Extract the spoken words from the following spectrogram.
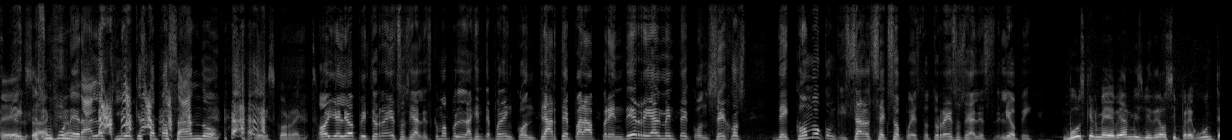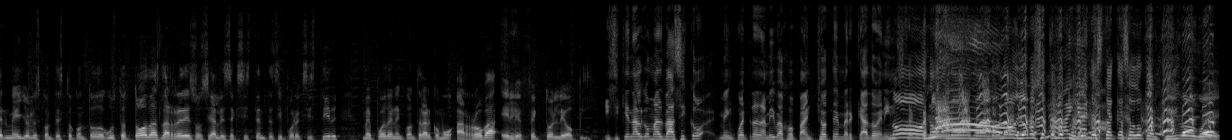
Es, es un funeral aquí, ¿o qué está pasando? Es correcto. Oye, Leopi, tus redes sociales, ¿cómo la gente puede encontrarte para aprender realmente consejos de cómo conquistar al sexo opuesto? Tus redes sociales, Leopi. Búsquenme, vean mis videos y pregúntenme, yo les contesto con todo gusto. Todas las redes sociales existentes y por existir me pueden encontrar como arroba el efecto Leopi. Y si quieren algo más básico, me encuentran a mí bajo Panchote Mercado en No, Instagram. no, no, no, no, no, yo no sé cómo tu vieja está casado contigo, güey.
